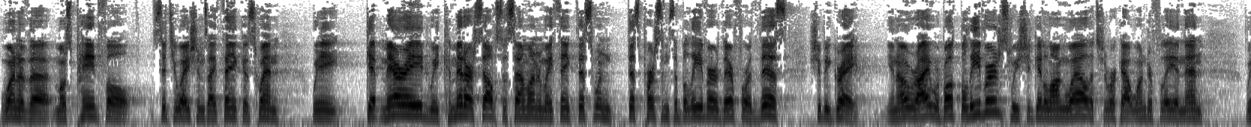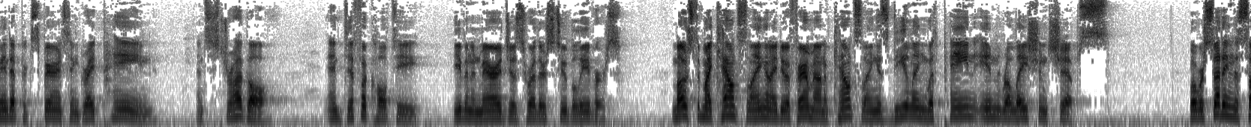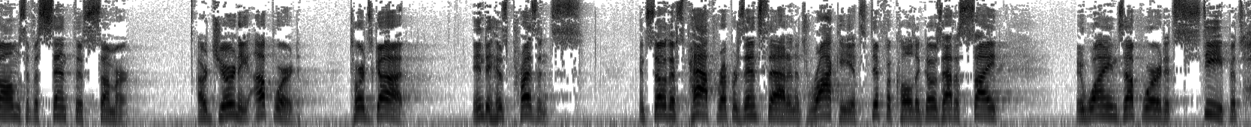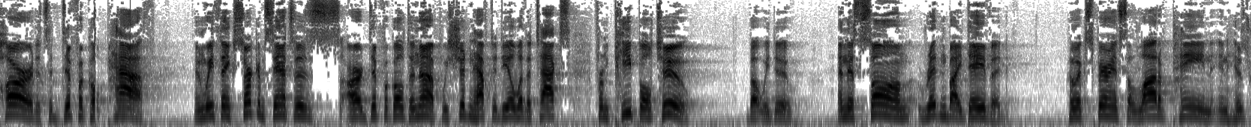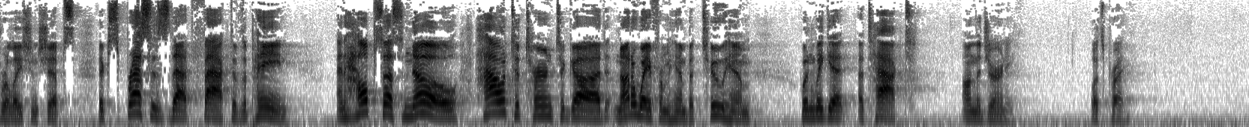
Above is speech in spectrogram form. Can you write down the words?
One of the most painful situations, I think, is when we get married, we commit ourselves to someone, and we think this one, this person's a believer, therefore this should be great. You know, right? We're both believers. We should get along well. It should work out wonderfully. And then we end up experiencing great pain and struggle and difficulty, even in marriages where there's two believers. Most of my counseling, and I do a fair amount of counseling, is dealing with pain in relationships. Well, we're studying the Psalms of Ascent this summer. Our journey upward towards God, into His presence. And so this path represents that, and it's rocky, it's difficult, it goes out of sight, it winds upward, it's steep, it's hard, it's a difficult path. And we think circumstances are difficult enough. We shouldn't have to deal with attacks from people, too. But we do. And this psalm, written by David, who experienced a lot of pain in his relationships, expresses that fact of the pain and helps us know how to turn to God, not away from Him, but to Him when we get attacked on the journey. Let's pray.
